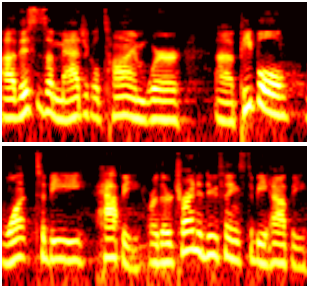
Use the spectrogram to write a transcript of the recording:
Uh, this is a magical time where people want to be happy, or they're trying to do things to be happy.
